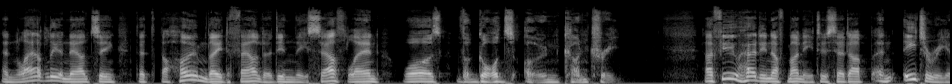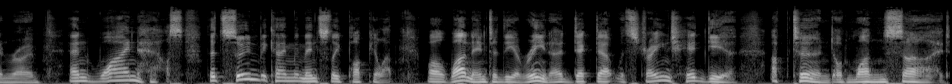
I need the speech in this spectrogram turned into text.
and loudly announcing that the home they'd founded in the Southland was the God's own country. A few had enough money to set up an eatery in Rome and wine house that soon became immensely popular, while one entered the arena decked out with strange headgear, upturned on one side.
